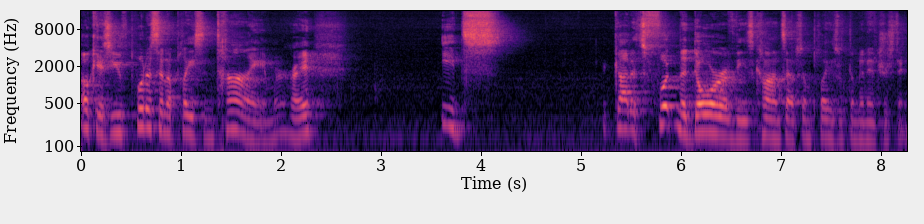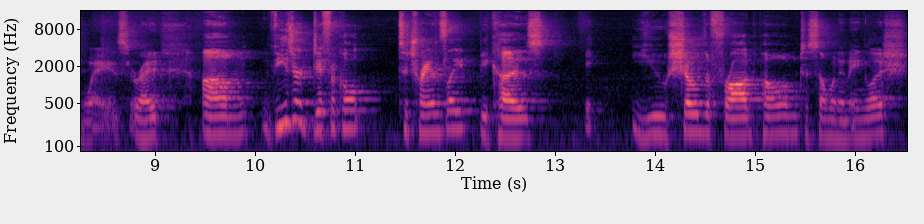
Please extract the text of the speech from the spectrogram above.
Okay, so you've put us in a place in time, right? It's got its foot in the door of these concepts and plays with them in interesting ways, right? Um, these are difficult to translate because you show the frog poem to someone in English,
